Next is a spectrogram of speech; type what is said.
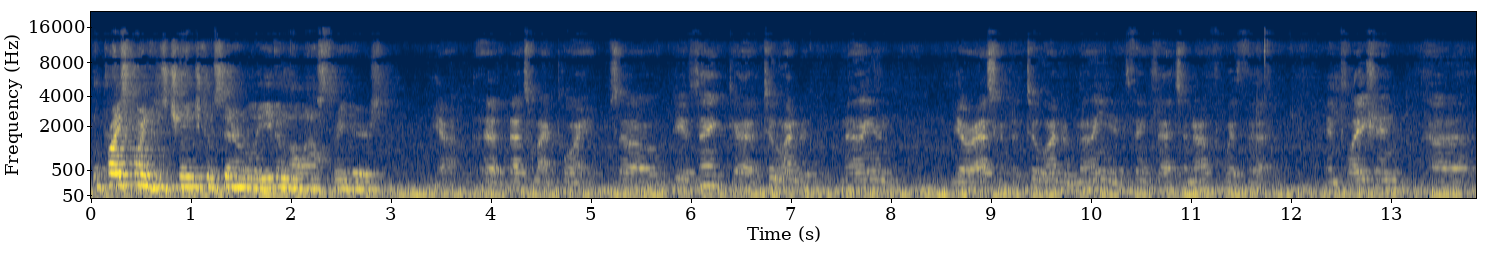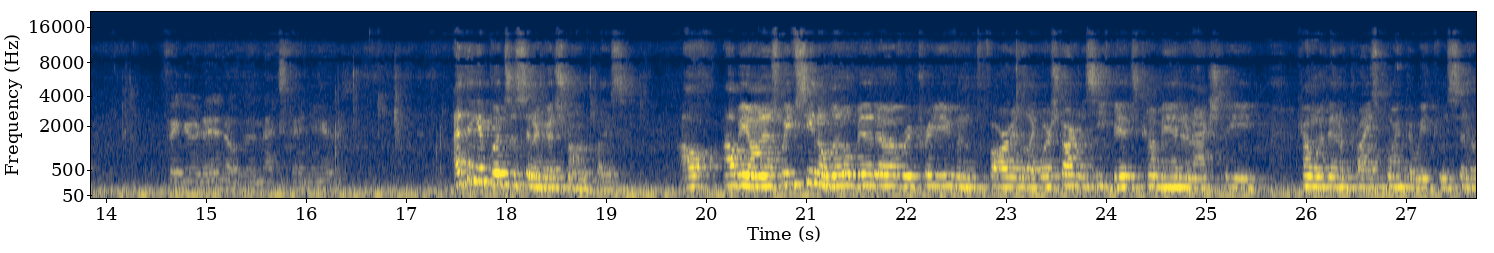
the price point has changed considerably even in the last three years. That, that's my point. So do you think uh, 200 million, you're asking for 200 million, you think that's enough with the inflation uh, figured in over the next 10 years? I think it puts us in a good, strong place. I'll, I'll be honest, we've seen a little bit of reprieve as far as like we're starting to see bids come in and actually come within a price point that we consider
